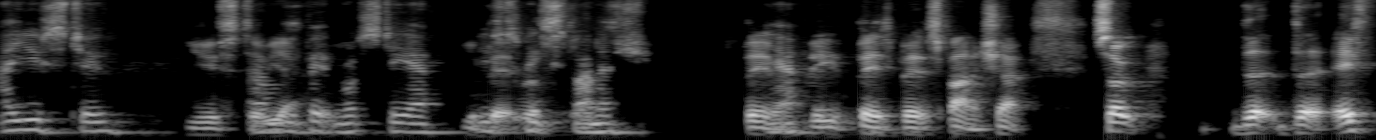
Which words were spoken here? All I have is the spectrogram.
I used to. Used to, I'm yeah. a bit rusty, yeah. You're a used bit to speak. Spanish. bit, Yeah. bit, bit, bit of Spanish. Yeah. So the, the if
